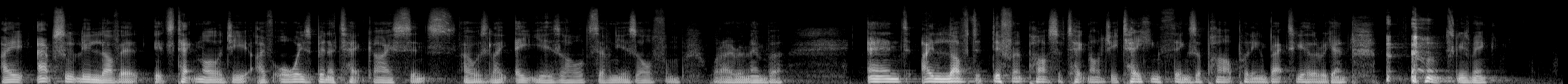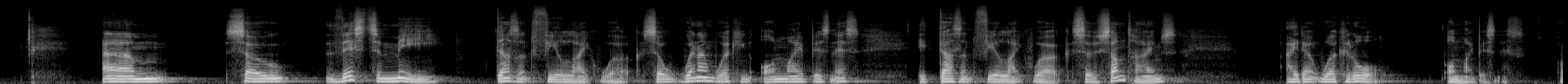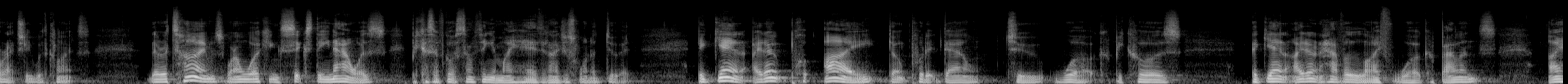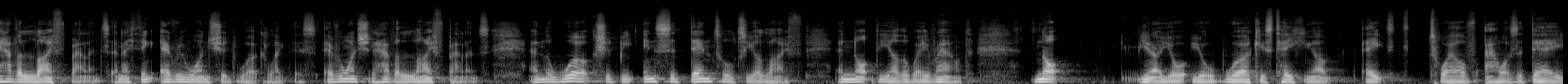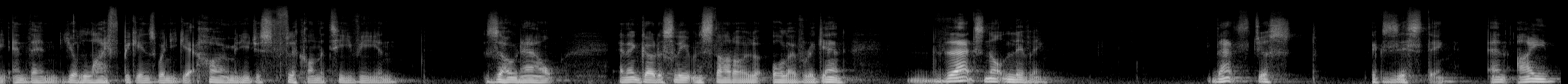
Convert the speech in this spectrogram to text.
I absolutely love it. It's technology. I've always been a tech guy since I was like eight years old, seven years old, from what I remember. And I loved different parts of technology, taking things apart, putting them back together again. Excuse me. Um, so, this to me doesn't feel like work. So, when I'm working on my business, it doesn't feel like work. So, sometimes I don't work at all on my business or actually with clients. There are times where I'm working 16 hours because I've got something in my head and I just want to do it again, I don't put I don't put it down to work because again, I don't have a life work balance. I have a life balance, and I think everyone should work like this. Everyone should have a life balance, and the work should be incidental to your life and not the other way around. Not, you know, your, your work is taking up eight, 12 hours a day, and then your life begins when you get home and you just flick on the TV and zone out and then go to sleep and start all, all over again. That's not living. That's just existing. And I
